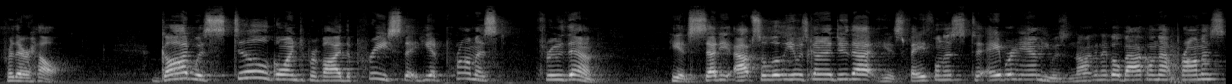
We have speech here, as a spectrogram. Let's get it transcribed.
for their help. God was still going to provide the priests that he had promised through them. He had said he absolutely he was going to do that. His faithfulness to Abraham, he was not going to go back on that promise.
